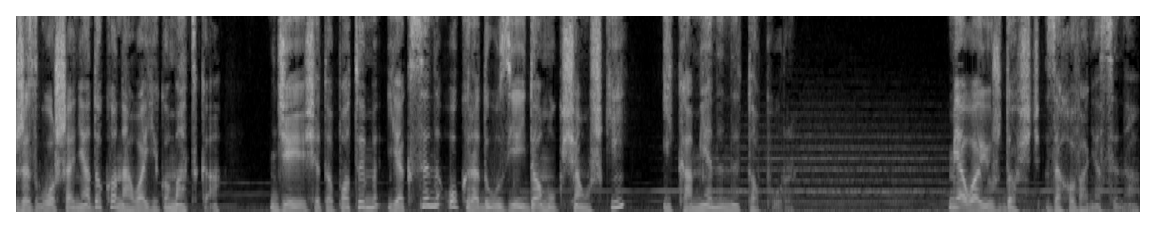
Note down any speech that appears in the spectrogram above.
że zgłoszenia dokonała jego matka. Dzieje się to po tym, jak syn ukradł z jej domu książki i kamienny topór. Miała już dość zachowania syna.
